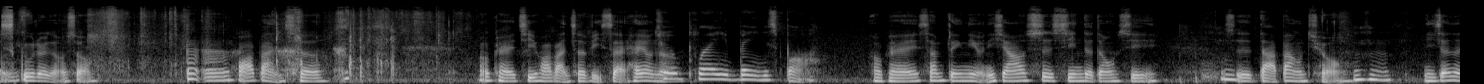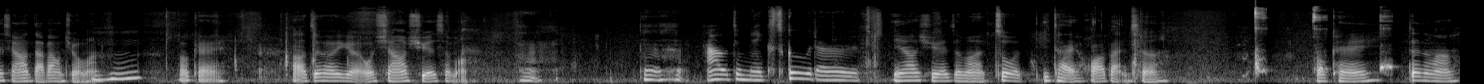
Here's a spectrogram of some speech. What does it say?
Scooter 怎么说？嗯嗯。滑板车。OK，骑滑板车比赛。还有呢？To play baseball. OK，something new。你想要试新的东西？是打棒球。你真的想要打棒球吗？OK。好，最后一个，我想要学什么？How to make scooters。你要学怎么做一台滑板车？OK。真的吗？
